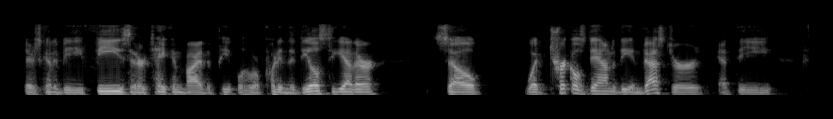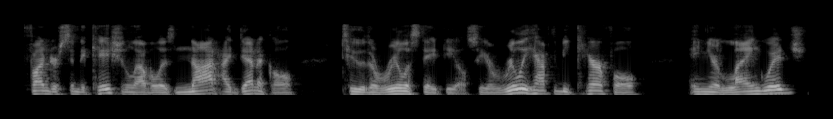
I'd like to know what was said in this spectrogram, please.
There's going to be fees that are taken by the people who are putting the deals together. So, what trickles down to the investor at the fund or syndication level is not identical to the real estate deal. So you really have to be careful in your language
